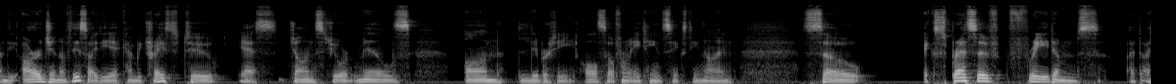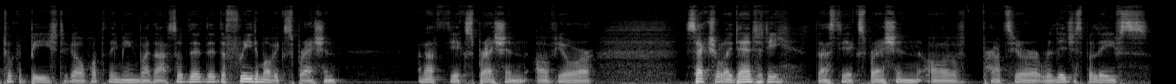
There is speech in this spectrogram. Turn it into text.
And the origin of this idea can be traced to, yes, John Stuart Mill's On Liberty, also from 1869. So, expressive freedoms. I, I, took a beat to go, what do they mean by that? So, the, the, the freedom of expression, and that's the expression of your sexual identity, that's the expression of perhaps your religious beliefs,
